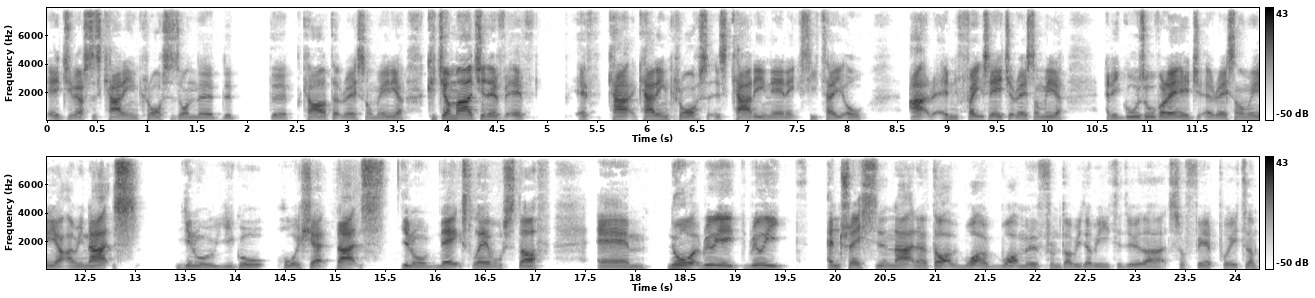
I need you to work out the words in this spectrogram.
Edge versus Karrion Kross is on the, the, the card at WrestleMania. Could you imagine if if if Karrion Kross is carrying the NXT title at, and fights Edge at WrestleMania? and he goes over Edge at WrestleMania. I mean, that's you know, you go, holy shit, that's you know, next level stuff. Um, no, really, really interested in that, and I thought, what a, what a move from WWE to do that. So fair play to them.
